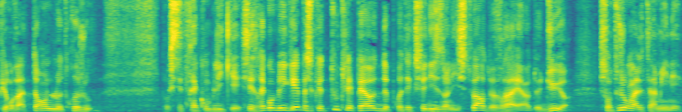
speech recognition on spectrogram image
puis on va tendre l'autre joue. Donc c'est très compliqué. C'est très compliqué parce que toutes les périodes de protectionnisme dans l'histoire, de vrai, hein, de dur, sont toujours mal terminées.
